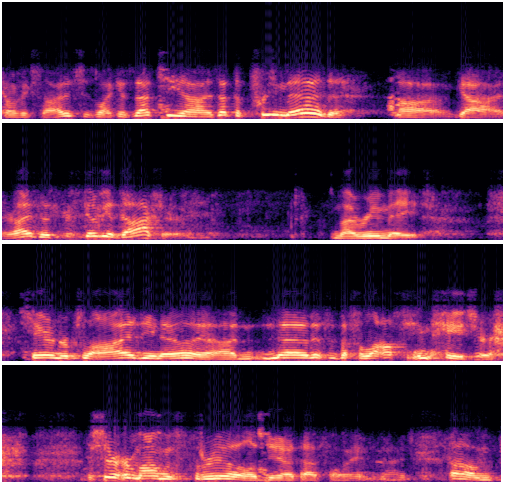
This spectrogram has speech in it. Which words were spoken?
kind of excited. She's like, "Is that the uh, is that the pre med uh, guy, right? That's going to be a doctor." It's my roommate. Karen replied, "You know, uh, no, this is the philosophy major." I'm sure her mom was thrilled, you know, at that point. Right? Um,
